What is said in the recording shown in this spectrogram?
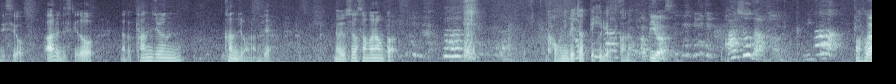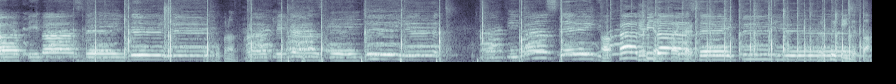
ですよ。あるんですけどなんか単純感情なんでなんか吉田さんがなんか顔にべちゃってくるやつかな。ハッピーバースデーあそうだ。あそハッピーバースデー to you. 僕なんですかハッピーバースデー to you. ハッピーバースデーあハッピーバースデー to これ you 吹いていいんですか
